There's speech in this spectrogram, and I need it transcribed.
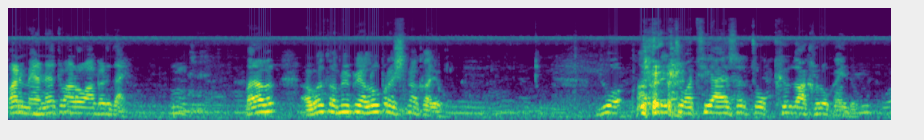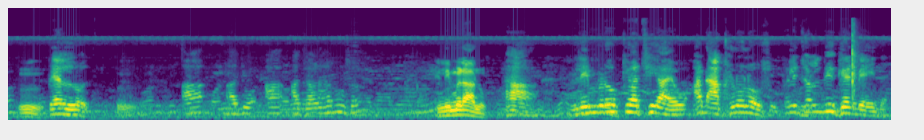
પણ મહેનત વાળો આગળ જાય. બરાબર? હવે તમે પહેલો પ્રશ્ન કર્યો. જો આપણે ચોથી આવે છે ચોખ્ખો દાખલો કહી દઉં. પહેલો જ. આ આ જો આ આ ઝાડવાનું છે? લીમડાનું. હા. લીમડો ક્યાંથી આવ્યો આ દાખલો લઉં છું. પેલી જલ્દી ઘેર બેસી જાય.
